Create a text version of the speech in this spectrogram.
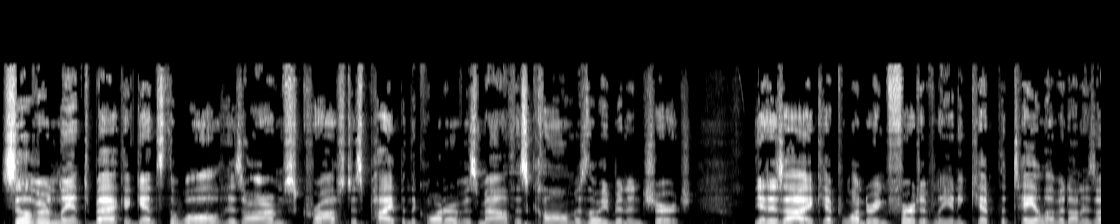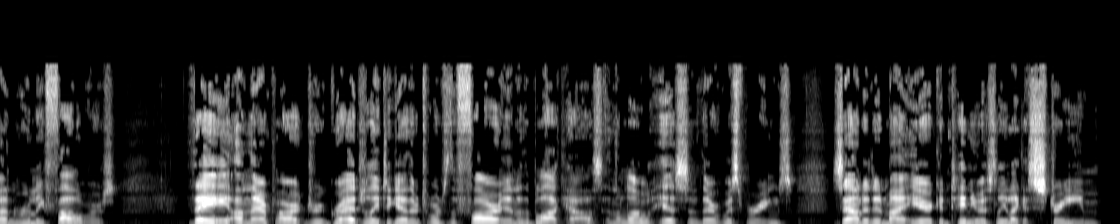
Silver leant back against the wall, his arms crossed, his pipe in the corner of his mouth, as calm as though he'd been in church. Yet his eye kept wandering furtively, and he kept the tail of it on his unruly followers. They, on their part, drew gradually together towards the far end of the blockhouse, and the low hiss of their whisperings sounded in my ear continuously like a stream.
